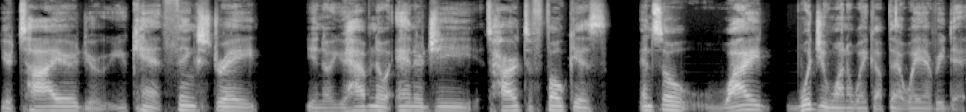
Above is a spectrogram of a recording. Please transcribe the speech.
You're tired, you're you can't think straight, you know, you have no energy, it's hard to focus. And so why would you want to wake up that way every day?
